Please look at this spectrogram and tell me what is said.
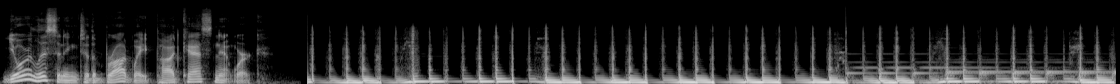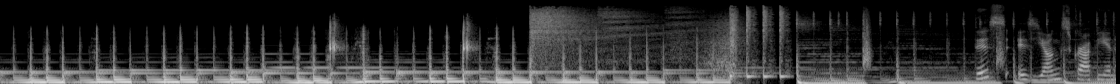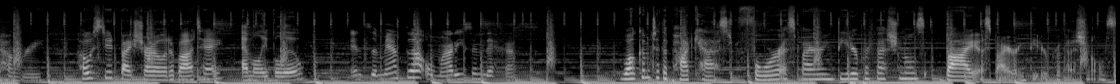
You're listening to the Broadway Podcast Network. This is Young, Scrappy, and Hungry, hosted by Charlotte Abate. Emily Blue. and Samantha Omari Sendejas. Welcome to the podcast for aspiring theater professionals by aspiring theater professionals.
